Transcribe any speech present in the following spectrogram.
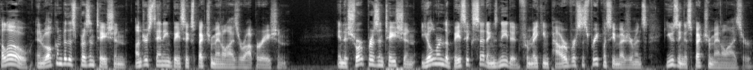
Hello, and welcome to this presentation, Understanding Basic Spectrum Analyzer Operation. In this short presentation, you'll learn the basic settings needed for making power versus frequency measurements using a spectrum analyzer.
